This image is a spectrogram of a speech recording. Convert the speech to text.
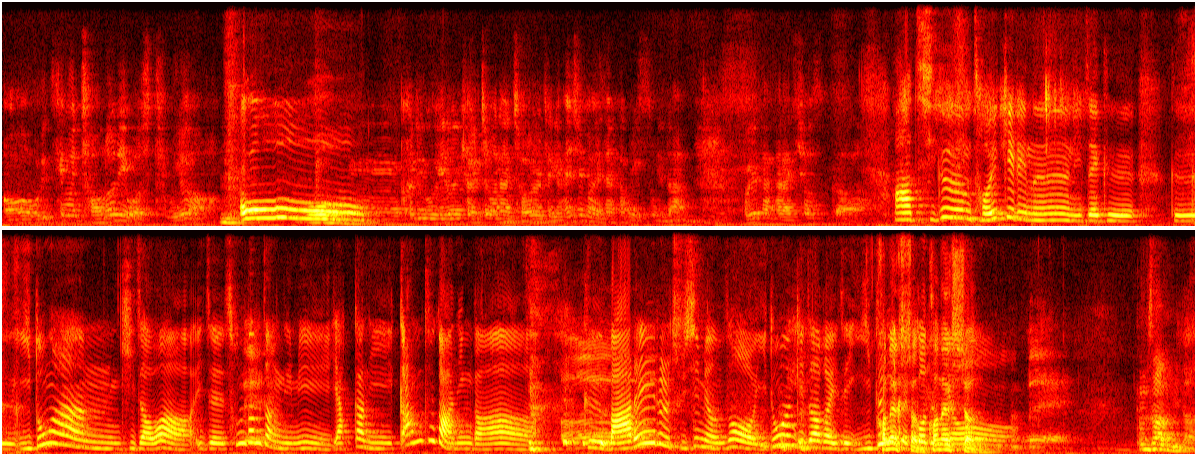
어, 우리 팀은 전원이 워스트고요. 오. 음, 그리고 이런 결정을 한 저를 되게 한심하게 생각하고 있습니다. 키웠을까? 아 지금 저희끼리는 이제 그, 그 이동환 기자와 이제 손단장님이 약간 이 깐부가 아닌가 그 마레이를 주시면서 이동환 기자가 이제 2등이 커넥션, 됐거든요. 커넥션. 네. 감사합니다.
